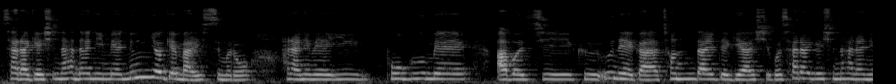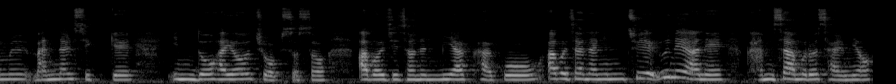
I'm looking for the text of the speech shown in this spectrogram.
살아계신 하나님의 능력의 말씀으로 하나님의 이 복음의 아버지 그 은혜가 전달되게 하시고 살아계신 하나님을 만날 수 있게 인도하여 주옵소서. 아버지 저는 미약하고 아버지 하나님 주의 은혜 안에 감사함으로 살며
